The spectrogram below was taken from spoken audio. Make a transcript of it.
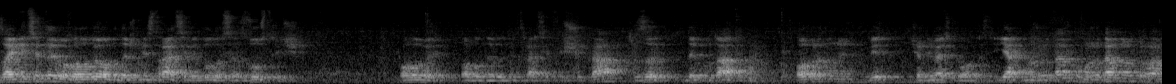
за ініціативою голови облдержадміністрації відбулася зустріч голови облдержадміністрації Фіщука з депутатами, обраними від Чернівецької області, як по мажоритарного округа,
